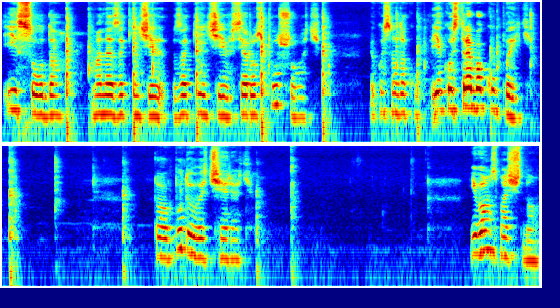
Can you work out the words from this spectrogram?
І сода. У мене закінчив, закінчився розпушувач. Якось, надо куп... Якось треба купити. Так, буду вечерять. І вам смачного.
